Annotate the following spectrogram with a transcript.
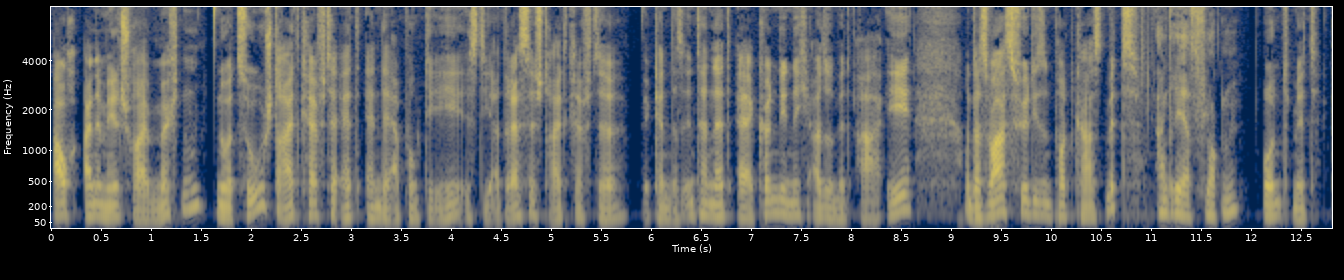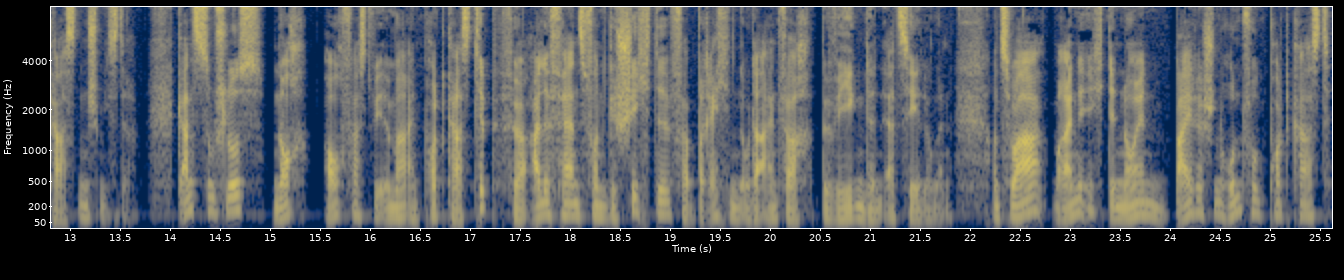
auch eine Mail schreiben möchten, nur zu streitkräfte.ndr.de ist die Adresse. Streitkräfte, wir kennen das Internet, äh, können die nicht, also mit AE. Und das war's für diesen Podcast mit Andreas Flocken und mit Carsten Schmiester. Ganz zum Schluss noch auch fast wie immer ein Podcast-Tipp für alle Fans von Geschichte, Verbrechen oder einfach bewegenden Erzählungen. Und zwar meine ich den neuen bayerischen Rundfunk-Podcast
